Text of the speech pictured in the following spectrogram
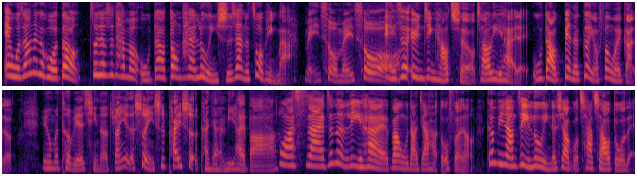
哎，我知道那个活动，这就是他们舞蹈动态录影实战的作品吧？没错，没错。哎，这个运镜好扯哦，超厉害嘞，舞蹈变得更有氛围感了。因为我们特别请了专业的摄影师拍摄，看起来很厉害吧？哇塞，真的很厉害，帮舞蹈加好多分哦，跟平常自己录影的效果差超多的哎。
